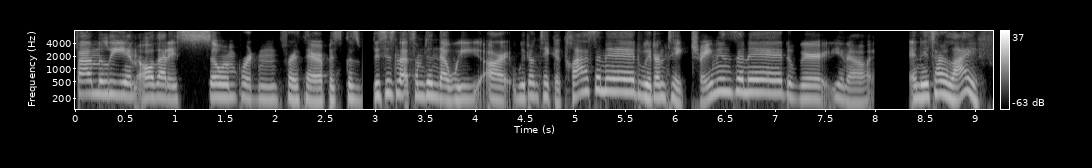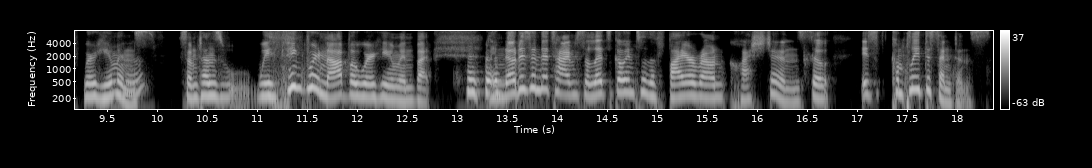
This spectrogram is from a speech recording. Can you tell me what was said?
family and all that is so important for therapists because this is not something that we are we don't take a class in it we don't take trainings in it we're you know and it's our life we're humans mm-hmm. sometimes we think we're not but we're human but I'm noticing the time so let's go into the fire round questions so it's complete the sentence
